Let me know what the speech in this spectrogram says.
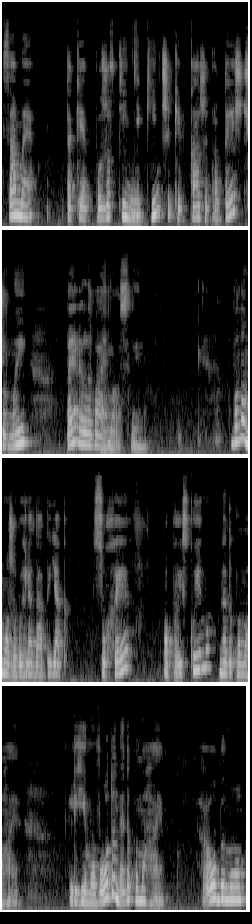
саме таке пожовтіння кінчиків каже про те, що ми переливаємо рослину. Воно може виглядати як сухе, оприскуємо, не допомагає. Льємо воду не допомагає. Робимо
